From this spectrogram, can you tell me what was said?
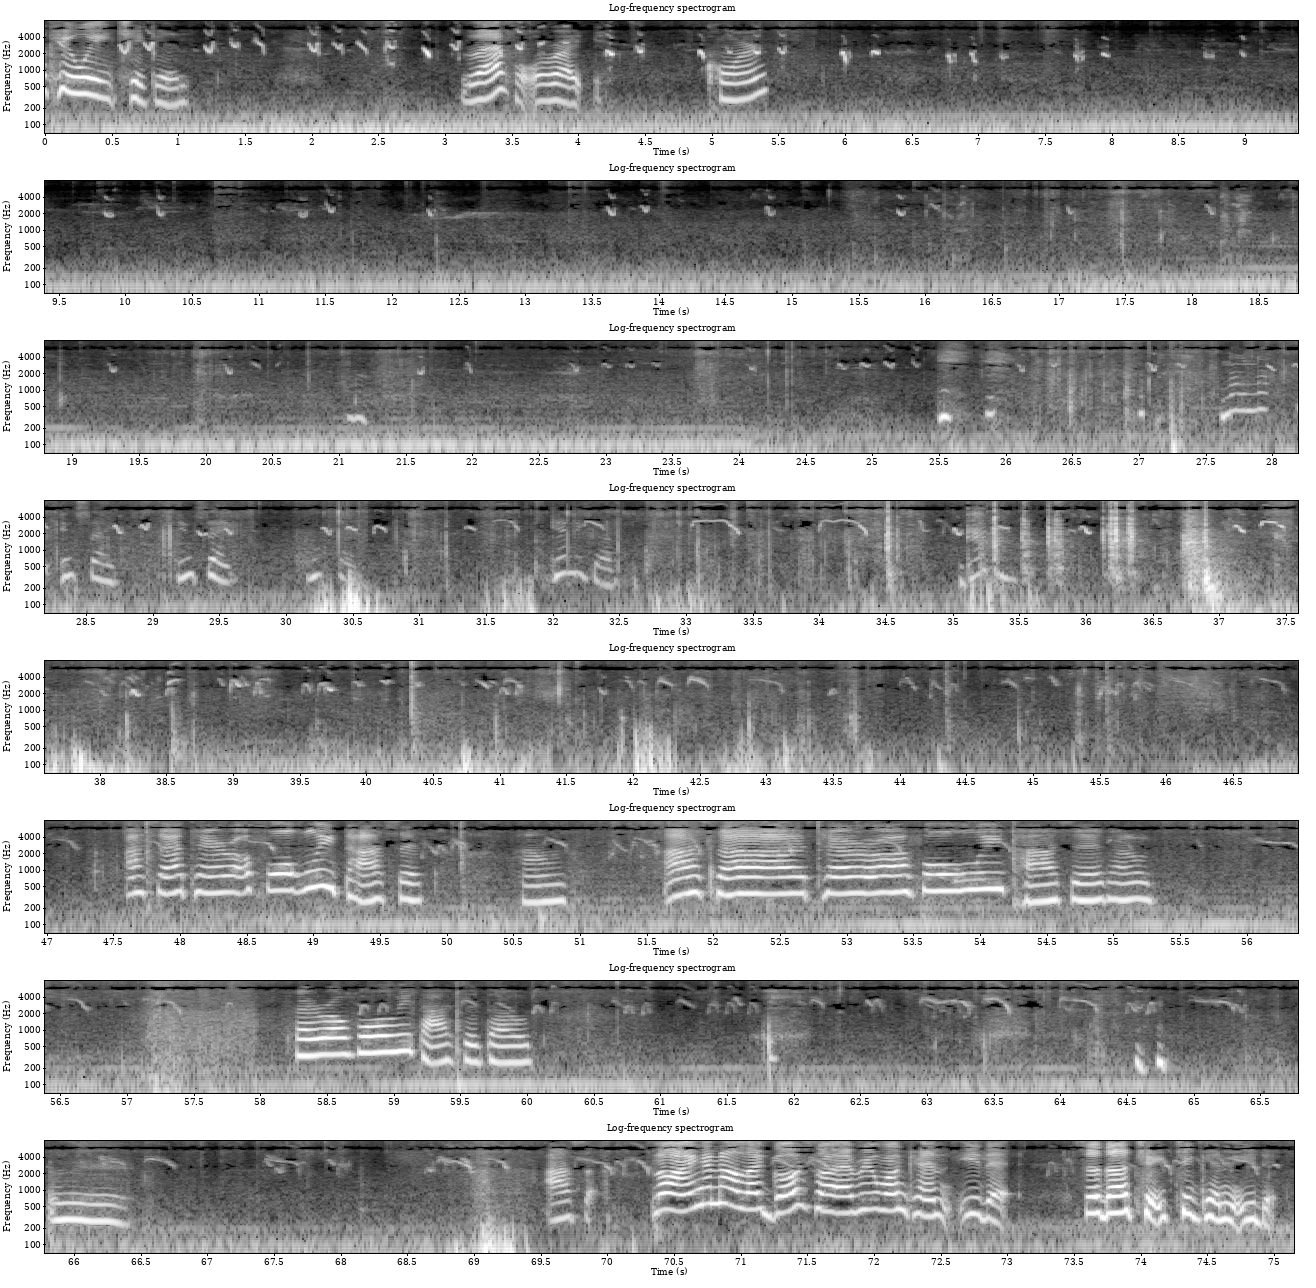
Okay, wait, chicken. Left or right? Corn. No, no, inside, inside, Gani grab. Gani. Asa terra fully tasset. Um, asa terra Fully tasset out. Asa. No, I'm gonna let go so everyone can eat it. So the chick can eat it.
